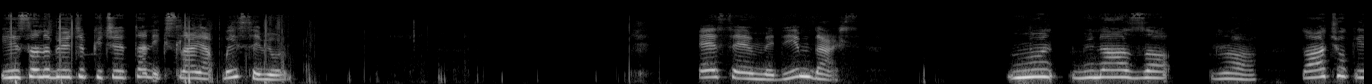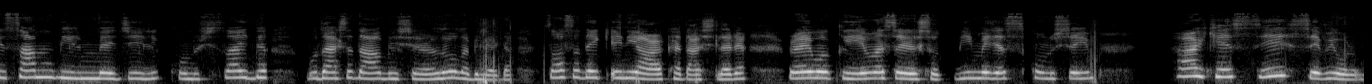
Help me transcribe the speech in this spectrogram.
İnsanı büyütüp küçülten iksirler yapmayı seviyorum. En sevmediğim ders. Mü münazara. Daha çok insan bilmeceli konuşsaydı bu derste daha başarılı olabilirdi. Sosa'daki en iyi arkadaşları Raymond Queen ve Sarasut. Bilmecesiz konuşayım. Herkesi seviyorum.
